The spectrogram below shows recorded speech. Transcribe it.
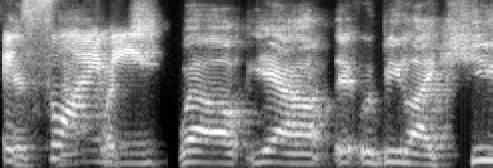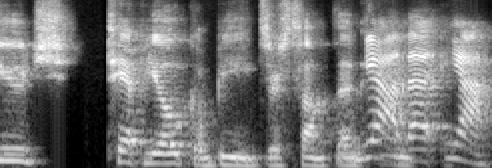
It's not what slimy. you- well, yeah, it would be like huge tapioca beads or something. Yeah, and, that yeah,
